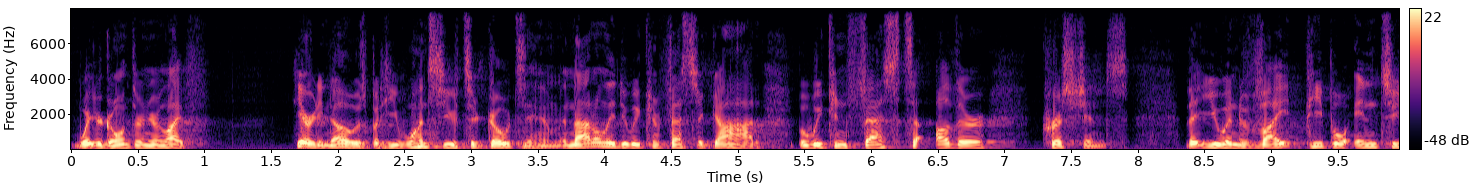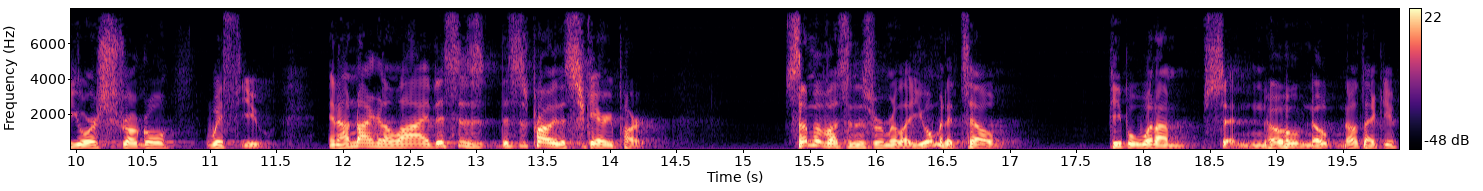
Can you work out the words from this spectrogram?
what you're going through in your life. He already knows, but he wants you to go to him. And not only do we confess to God, but we confess to other Christians. That you invite people into your struggle with you. And I'm not going to lie, this is, this is probably the scary part. Some of us in this room are like, You want me to tell people what I'm saying? No, nope, no, thank you.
